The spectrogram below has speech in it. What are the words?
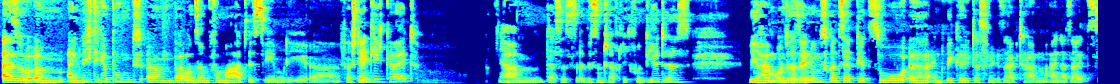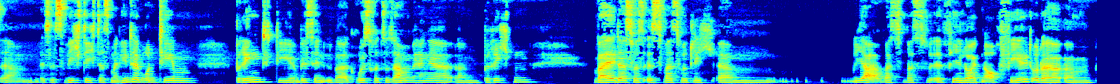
Also ähm, ein wichtiger Punkt ähm, bei unserem Format ist eben die äh, Verständlichkeit ähm, dass es wissenschaftlich fundiert ist. Wir haben unser Sendungskonzept jetzt so äh, entwickelt, dass wir gesagt haben, einerseits ähm, ist es wichtig, dass man Hintergrundthemen bringt, die ein bisschen über größere Zusammenhänge ähm, berichten, weil das was ist, was wirklich ähm, ja, was was äh, vielen Leuten auch fehlt oder ähm,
